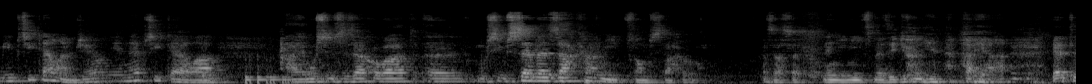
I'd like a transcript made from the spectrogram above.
mým přítelem, že? On je nepřítel a, a já musím se zachovat, uh, musím sebe zachránit v tom vztahu. A zase není nic mezi Johnny a já. Já to,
